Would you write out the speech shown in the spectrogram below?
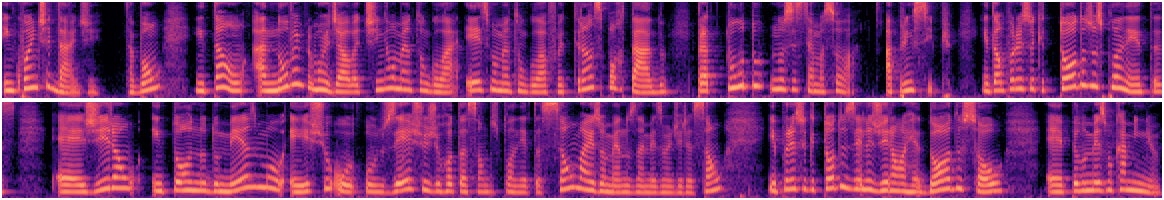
em quantidade, tá bom? Então, a nuvem primordial tinha um momento angular, esse momento angular foi transportado para tudo no sistema solar a princípio. Então, por isso que todos os planetas é, giram em torno do mesmo eixo, o, os eixos de rotação dos planetas são mais ou menos na mesma direção, e por isso que todos eles giram ao redor do Sol é, pelo mesmo caminho.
